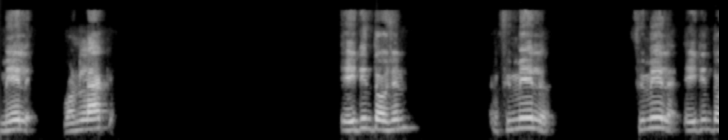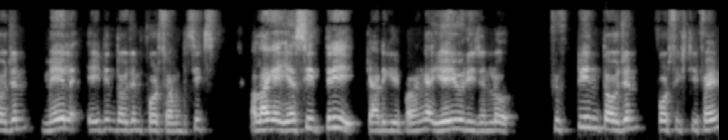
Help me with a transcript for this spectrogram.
male one lakh eighteen thousand female female eighteen thousand male eighteen thousand four seventy six అలాగే ఎస్సీ త్రీ కేటగిరీ పరంగా ఏయు రీజన్లో fifteen thousand four sixty five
